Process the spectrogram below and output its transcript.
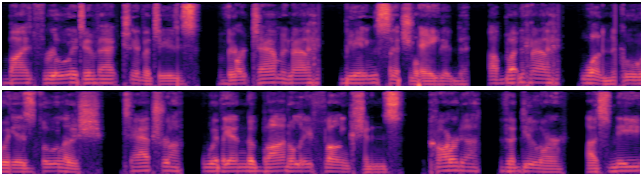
by fruitive activities, Vartamana, being situated, Abadha, one who is foolish, Tatra, within the bodily functions, Karta, the doer, Asmi,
